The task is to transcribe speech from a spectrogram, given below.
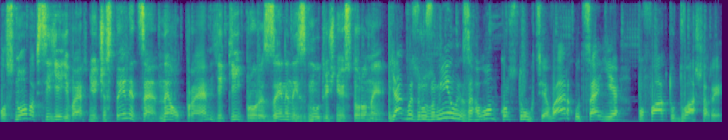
Основа всієї верхньої частини це неопрен, який прорезинений з внутрішньої сторони. Як ви зрозуміли, загалом конструкція верху це є по факту два шари.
